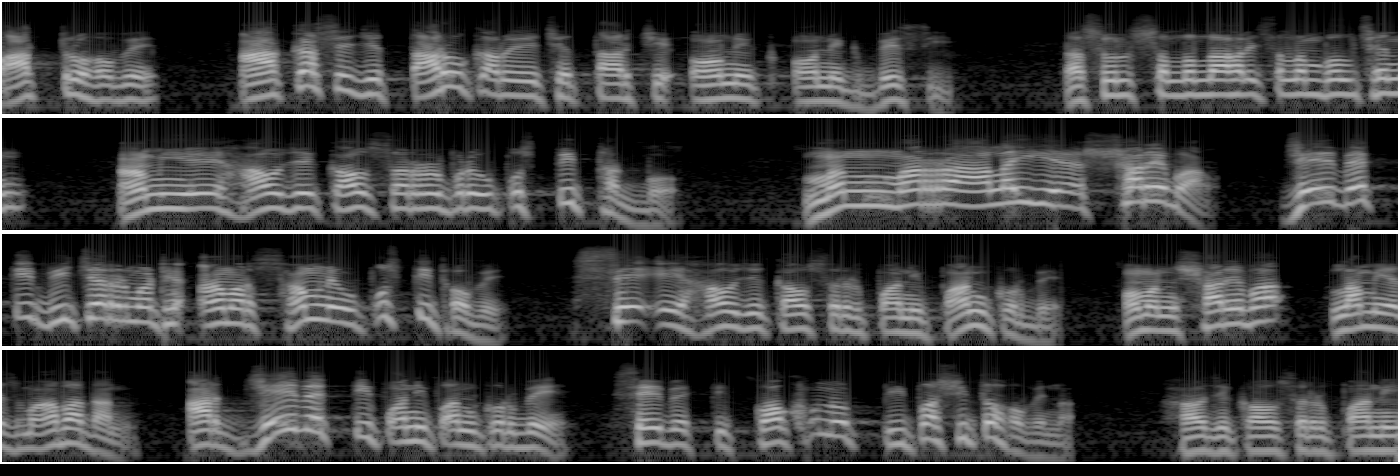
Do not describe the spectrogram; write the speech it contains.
পাত্র হবে, আকাশে যে তারকা রয়েছে তার চেয়ে অনেক অনেক বেশি। রাসুল সাল্লাহ আলি সাল্লাম বলছেন, আমি এই হাউজে কাউসারের উপরে উপস্থিত থাকব। মান মাররা আলাইয়া সারেবা যে ব্যক্তি বিচারের মাঠে আমার সামনে উপস্থিত হবে, সে এই হাউজে কাউসারের পানি পান করবে। অমান সারেবা লামিয়াজমা আবাদান, আর যে ব্যক্তি পানি পান করবে সেই ব্যক্তি কখনো পিপাসিত হবে না। হাউজে কাউসারের পানি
